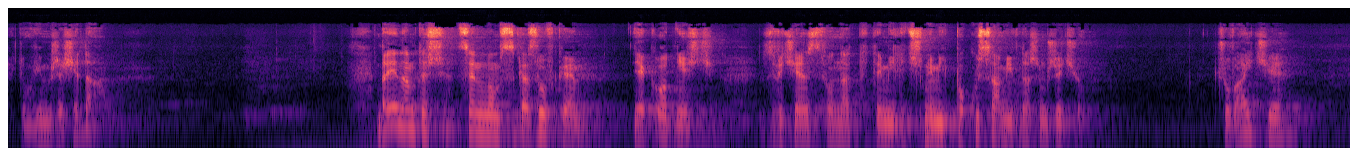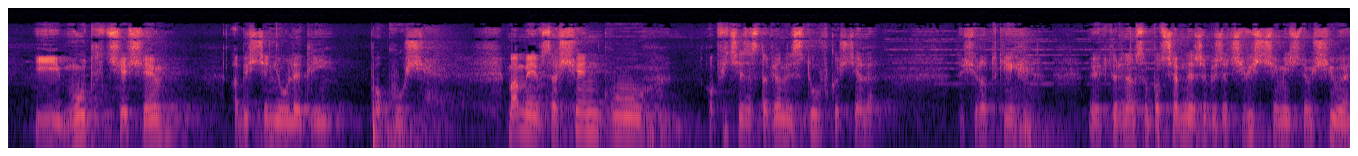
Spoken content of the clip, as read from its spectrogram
Jak to mówimy, że się da. Daje nam też cenną wskazówkę, jak odnieść zwycięstwo nad tymi licznymi pokusami w naszym życiu. Czuwajcie i módlcie się, abyście nie ulegli pokusie. Mamy w zasięgu obficie zastawiony stół w kościele, te środki, y, które nam są potrzebne, żeby rzeczywiście mieć tę siłę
